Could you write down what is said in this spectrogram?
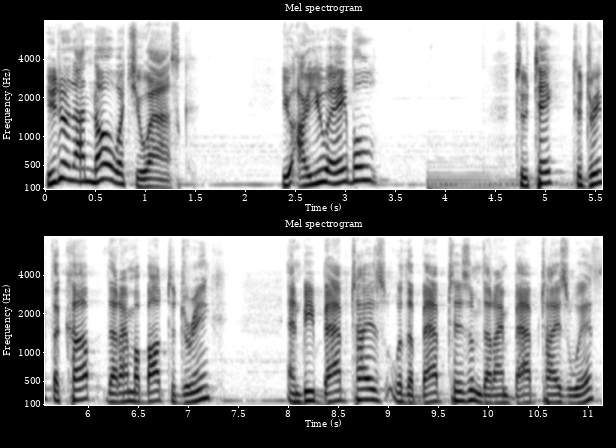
You do not know what you ask. You, are you able to take to drink the cup that I'm about to drink? And be baptized with the baptism that I'm baptized with?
